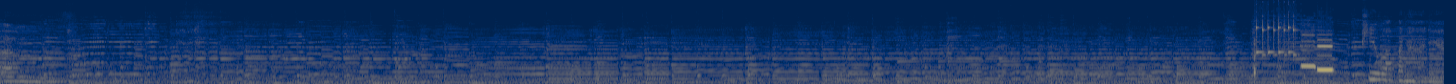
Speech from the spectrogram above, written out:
เอ่มพี่ว่าปัญหาเนี้ย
